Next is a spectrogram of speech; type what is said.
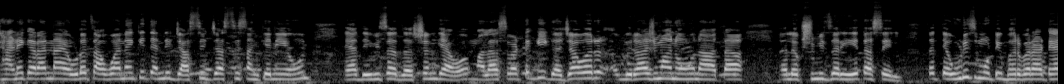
ठाणेकरांना एवढंच आव्हान आहे की त्यांनी जास्तीत जास्त संख्येने येऊन या देवीचं दर्शन घ्यावं. मला असं वाटतं की गजावर विराजमान होऊन आता लक्ष्मी जर येत असेल तर तेवढीच मोठी भरभराट या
